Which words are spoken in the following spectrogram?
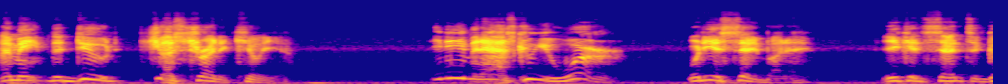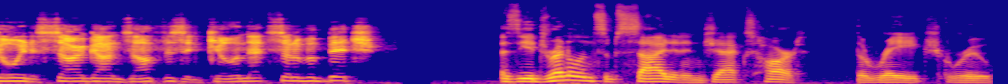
I mean, the dude just tried to kill you. He didn't even ask who you were. What do you say, buddy? You consent to going to Sargon's office and killing that son of a bitch? As the adrenaline subsided in Jack's heart, the rage grew.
